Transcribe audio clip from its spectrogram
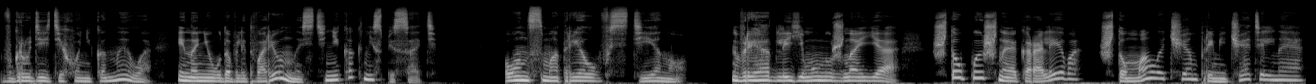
В груди тихонько ныло, и на неудовлетворенность никак не списать. Он смотрел в стену. Вряд ли ему нужна я, что пышная королева, что мало чем примечательная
